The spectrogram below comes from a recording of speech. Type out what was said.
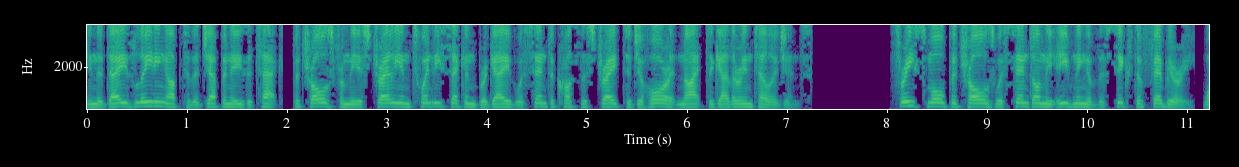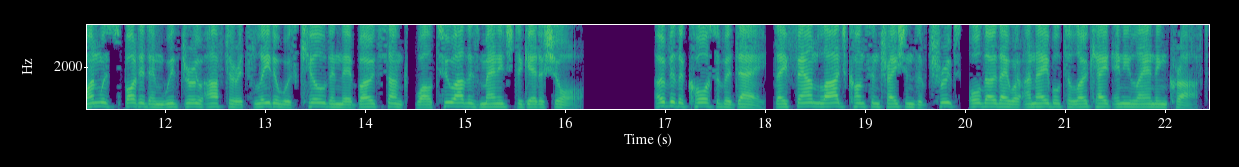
In the days leading up to the Japanese attack, patrols from the Australian 22nd Brigade were sent across the strait to Johor at night to gather intelligence. Three small patrols were sent on the evening of 6 February, one was spotted and withdrew after its leader was killed and their boat sunk, while two others managed to get ashore. Over the course of a day, they found large concentrations of troops, although they were unable to locate any landing craft.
